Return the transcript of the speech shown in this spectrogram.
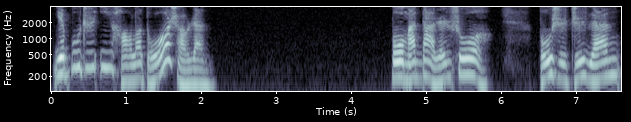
也不知医好了多少人。不瞒大人说。”不是职员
